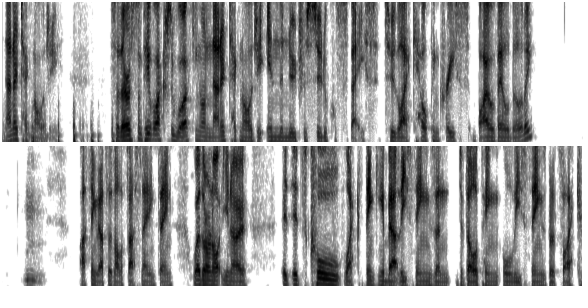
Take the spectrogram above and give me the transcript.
nanotechnology. So there are some people actually working on nanotechnology in the nutraceutical space to like help increase bioavailability. Mm. I think that's another fascinating thing. Whether or not, you know, it, it's cool like thinking about these things and developing all these things, but it's like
